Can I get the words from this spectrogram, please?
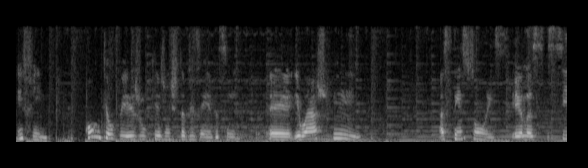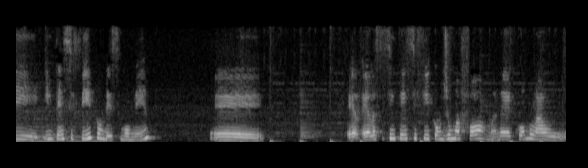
enfim, como que eu vejo o que a gente está vivendo? Assim, é, eu acho que as tensões elas se intensificam nesse momento. É, elas se intensificam de uma forma, né, como lá o,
